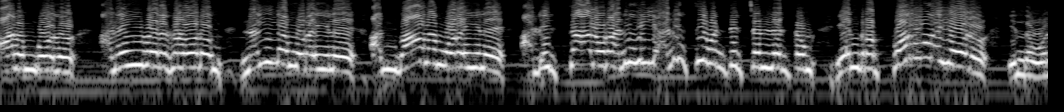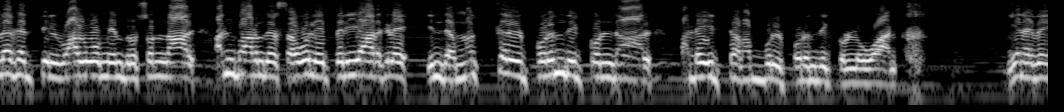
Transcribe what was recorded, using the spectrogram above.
வாழும்போது அனைவர்களோடும் நல்ல முறையிலே அன்பான முறையிலே அடித்தால் ஒரு அடியை அடித்து விட்டு செல்லட்டும். என்ற பொறுமையோடு இந்த உலகத்தில் வாழ்வோம் என்று சொன்னால் அன்பார்ந்த சவுலே பெரியார்களே இந்த மக்கள் பொருந்திக் கொண்டால் படைத்த ரப்புல் பொருந்திக் கொள்ளுவான். எனவே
